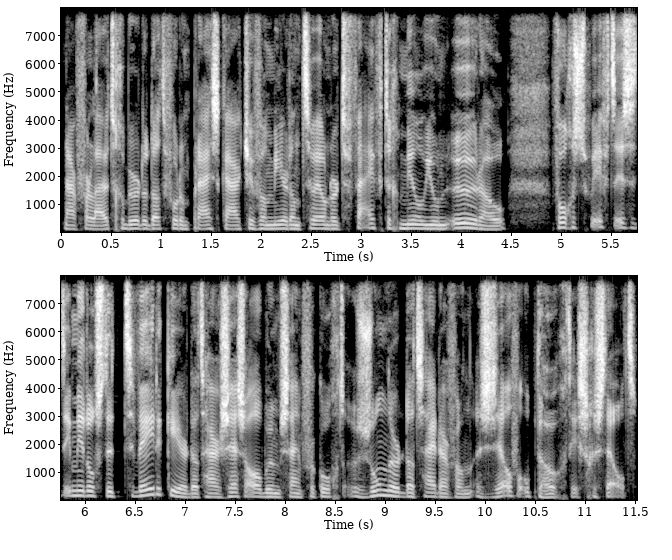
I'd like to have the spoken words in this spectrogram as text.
Naar verluid gebeurde dat voor een prijskaartje van meer dan 250 miljoen euro. Volgens Swift is het inmiddels de tweede keer dat haar zes albums zijn verkocht zonder dat zij daarvan zelf op de hoogte is gesteld.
